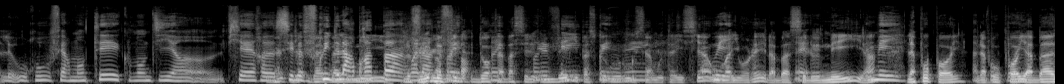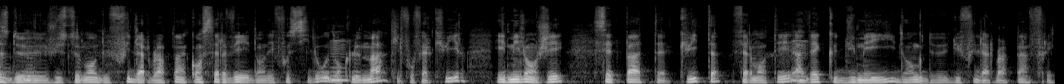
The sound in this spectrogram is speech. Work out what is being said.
le ourou fermenté, comme on dit, hein, Pierre, euh, c'est le fruit de l'arbre à pain. voilà. donc là-bas c'est le mei, parce que ourou c'est un mot ou mayoré, là-bas c'est le mei. Hein. La popoy, la popoy à base de mm. justement de fruits de l'arbre à pain conservés dans des fossilos, donc mm. le mât qu'il faut faire cuire et mélanger cette pâte cuite, fermentée, avec du mei, donc du fruit de l'arbre à pain frais.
